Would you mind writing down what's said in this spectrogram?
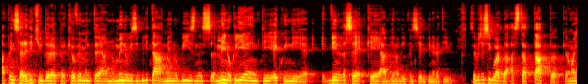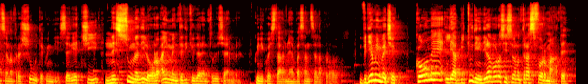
a pensare di chiudere perché ovviamente hanno meno visibilità, meno business, meno clienti e quindi eh, viene da sé che abbiano dei pensieri più negativi. Se invece si guarda a startup che ormai sono cresciute, quindi serie C, nessuna di loro ha in mente di chiudere entro dicembre. Quindi questa ne è abbastanza la prova. Vediamo invece come le abitudini di lavoro si sono trasformate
